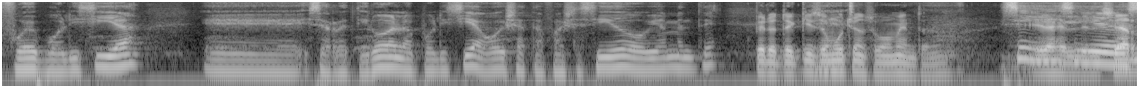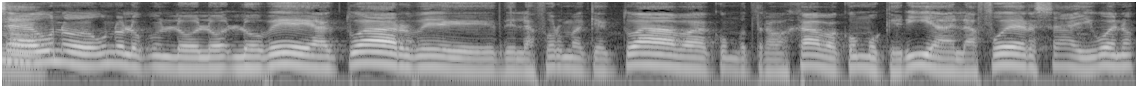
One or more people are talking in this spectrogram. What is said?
fue policía. Eh, se retiró en la policía, hoy ya está fallecido, obviamente. Pero te quiso eh, mucho en su momento, ¿no? Sí, sí o sea, uno, uno lo, lo, lo, ve actuar, ve de la forma que actuaba, cómo trabajaba, cómo quería la fuerza, y bueno,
